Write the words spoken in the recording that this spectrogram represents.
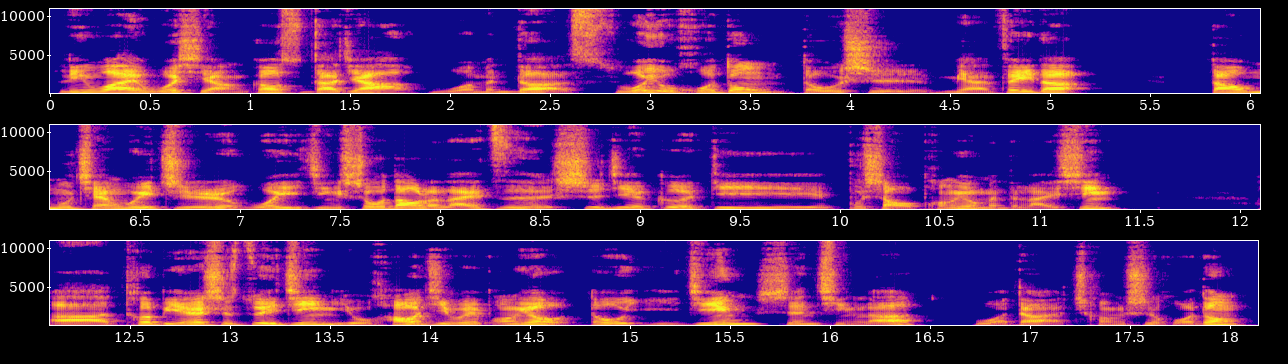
另外，我想告诉大家，我们的所有活动都是免费的。到目前为止，我已经收到了来自世界各地不少朋友们的来信，啊，特别是最近有好几位朋友都已经申请了我的城市活动，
